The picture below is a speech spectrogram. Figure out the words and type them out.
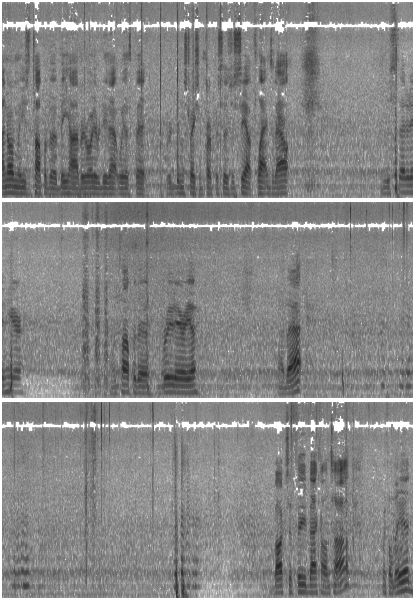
I normally use the top of a beehive or whatever to do that with, but for demonstration purposes, just see how it flattens it out. You just set it in here on top of the brood area like that. Box of food back on top with a lid.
